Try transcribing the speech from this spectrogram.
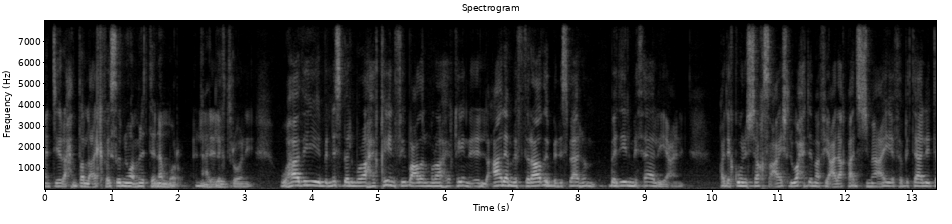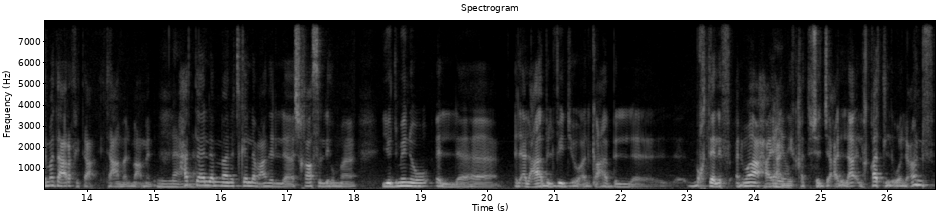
انت راح نطلعك فيصير نوع من التنمر الإلكتروني. وهذه بالنسبة للمراهقين في بعض المراهقين العالم الافتراضي بالنسبة لهم بديل مثالي يعني. قد يكون الشخص عايش لوحده ما في علاقات اجتماعية فبالتالي أنت ما تعرف يتعامل مع من. نعم حتى نعم. لما نتكلم عن الأشخاص اللي هم يدمنوا الألعاب الفيديو الالعاب مختلف أنواعها يعني أيوه. قد تشجع على القتل والعنف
